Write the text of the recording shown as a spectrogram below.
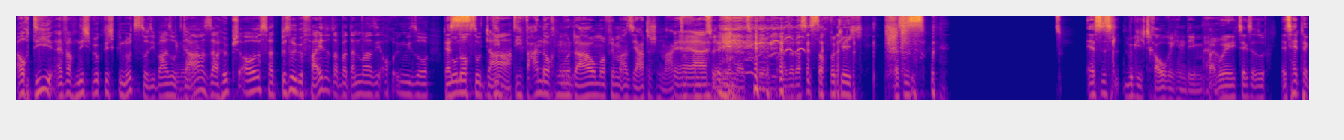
Auch die einfach nicht wirklich genutzt. So, die war so Nee. da, sah hübsch aus, hat ein bisschen gefeitet, aber dann war sie auch irgendwie so Das- nur noch so da. Die, die waren doch nur da, um auf dem asiatischen Markt zu Ja, ja. funktionieren als Film. Also das ist doch wirklich, das ist, es ist wirklich traurig in dem Fall, Ja. wo du nicht sagst, also es hätte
